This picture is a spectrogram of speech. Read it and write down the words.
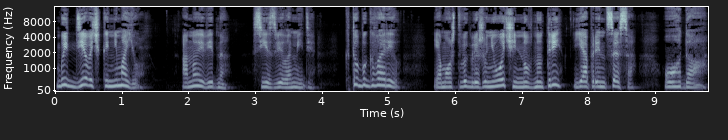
Быть девочкой не моё». «Оно и видно», — съязвила Миди. «Кто бы говорил? Я, может, выгляжу не очень, но внутри я принцесса». «О, да».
